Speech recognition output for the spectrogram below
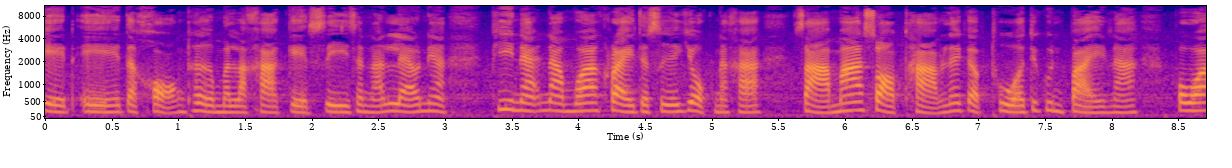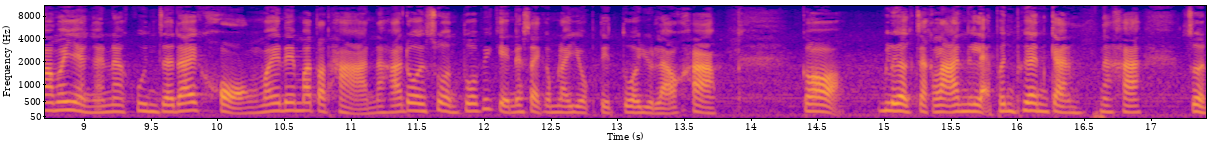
เกรด A แต่ของเธอมันราคาเกรด C ฉะนั้นแล้วเนี่ยพี่แนะนำว่าใครจะซื้อหยกนะคะ สามารถสอบถามเลยกับทัวร์ที่คุณไปนะ เพราะว่าไม่อย่างนั้นนะคุณจะได้ของไม่ได้มาตรฐานนะคะ โดยส่วนตัวพี่เก๋เนี่ยใส่กำไรหยกติดตัวอยู่แล้วค่ะ ก็เลือกจากร้านนี่แหละเพื่อนๆกันนะคะ ส่วน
